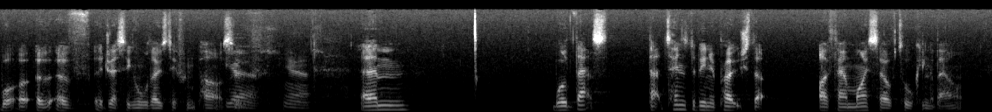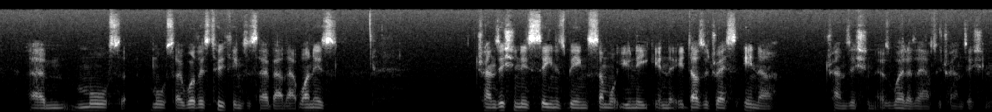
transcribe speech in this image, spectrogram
What, of, of, addressing all those different parts yes, of yes. Um, well that's that tends to be an approach that I found myself talking about um, more so, more so well there's two things to say about that one is transition is seen as being somewhat unique in that it does address inner transition as well as outer transition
